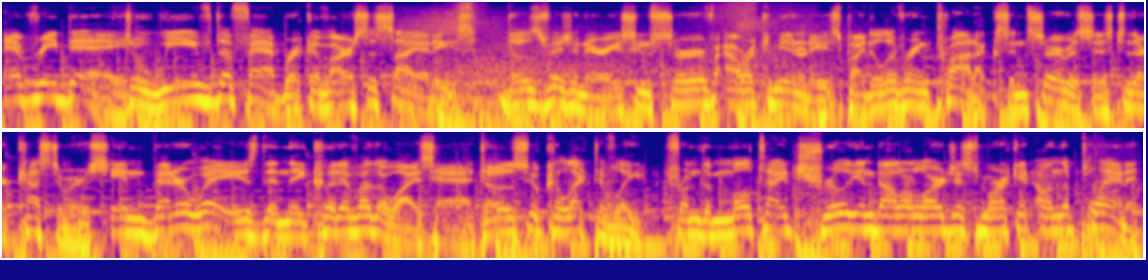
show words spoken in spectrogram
every day to weave the fabric of our societies. Those visionaries who serve our communities by delivering products and services to their customers in better ways than they could have otherwise had. Those who collectively, from the multi trillion dollar largest market on the planet,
